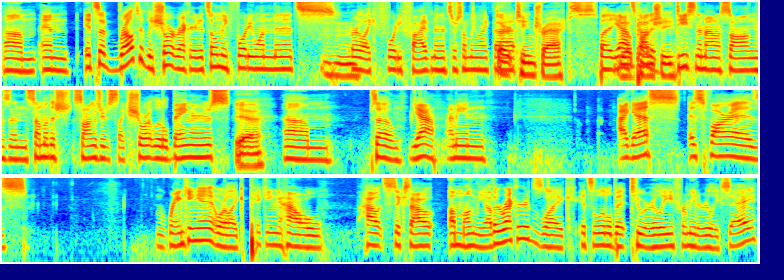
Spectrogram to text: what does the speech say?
Um, and it's a relatively short record. It's only 41 minutes Mhm. or like 45 minutes or something like that. 13 tracks. But yeah, it's got punchy. a decent amount of songs, and some of the sh- songs are just like short little bangers. Yeah. Um, so yeah, I mean, I guess as far as ranking it or like picking how how it sticks out among the other records, like it's a little bit too early for me to really say.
